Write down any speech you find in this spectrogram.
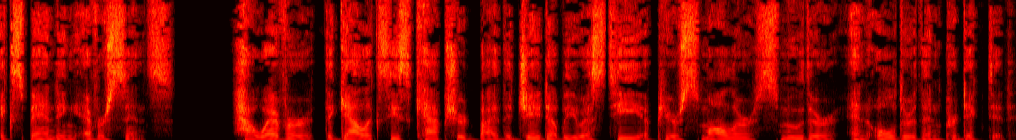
expanding ever since. However, the galaxies captured by the JWST appear smaller, smoother, and older than predicted.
